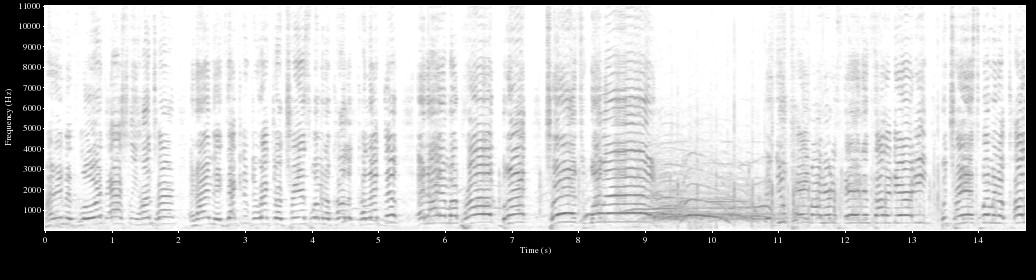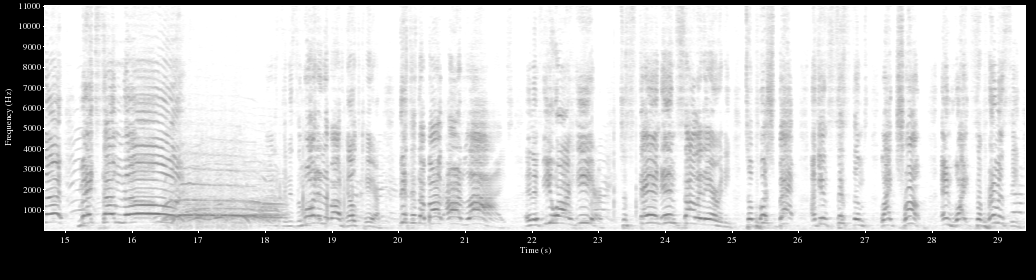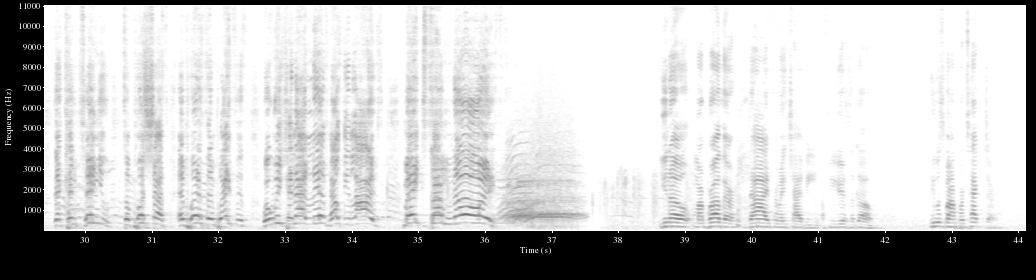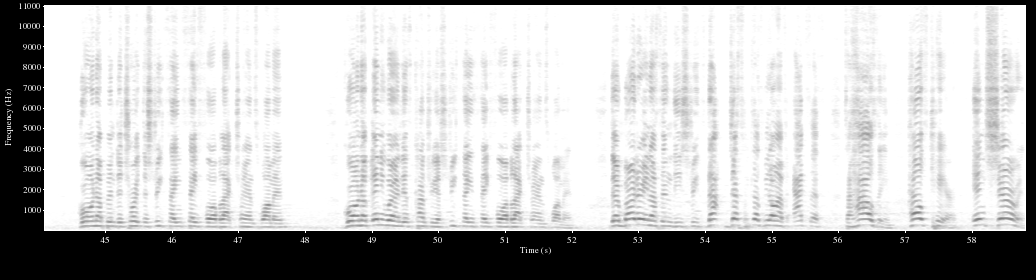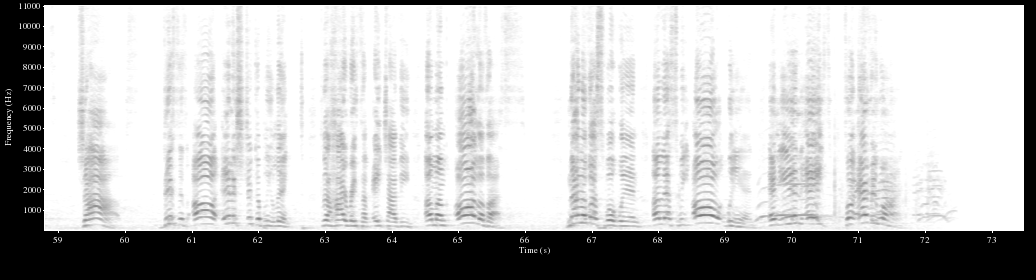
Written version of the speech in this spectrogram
My name is Lourdes Ashley Hunter, and I am the Executive Director of Trans Women of Color Collective, and I am a proud black trans woman! If you came out here to stand in solidarity with trans women of color, make some noise! Listen, it's more than about health care. This is about our lives. And if you are here to stand in solidarity, to push back against systems like Trump and white supremacy that continue to push us and put us in places where we cannot live healthy lives, make some noise! You know, my brother died from HIV a few years ago. He was my protector. Growing up in Detroit, the streets ain't safe for a black trans woman. Growing up anywhere in this country, a streets ain't safe for a black trans woman. They're murdering us in these streets, not just because we don't have access to housing, health care, insurance, jobs. This is all inextricably linked to the high rates of HIV among all of us. None of us will win unless we all win and end AIDS for everyone.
